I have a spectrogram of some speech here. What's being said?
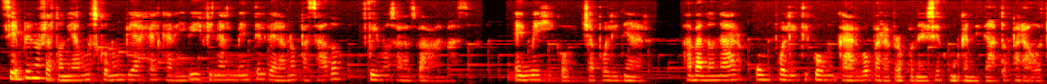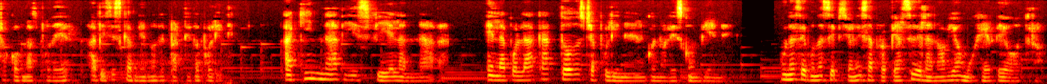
Siempre nos ratoneamos con un viaje al Caribe y finalmente el verano pasado fuimos a las Bahamas. En México, chapolinear, abandonar un político un cargo para proponerse como candidato para otro con más poder, a veces cambiando de partido político. Aquí nadie es fiel a nada. En la polaca todos chapulinean cuando les conviene. Una segunda excepción es apropiarse de la novia o mujer de otro,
